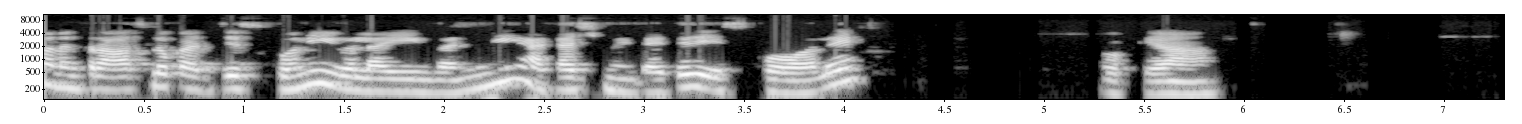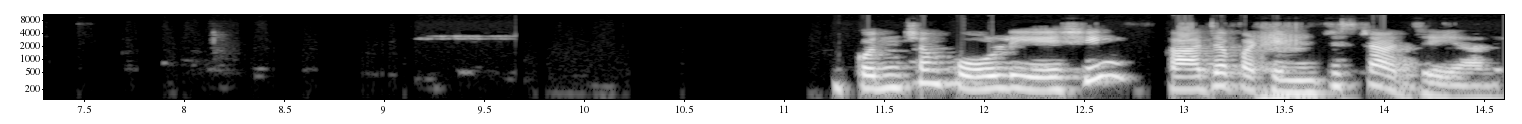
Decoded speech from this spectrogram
మనం క్రాస్లో కట్ చేసుకొని ఇవాళ ఇవన్నీ అటాచ్మెంట్ అయితే చేసుకోవాలి. ఓకే కొంచెం ఫోల్డ్ చేసి కాజా పట్టి నుంచి స్టార్ట్ చేయాలి.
